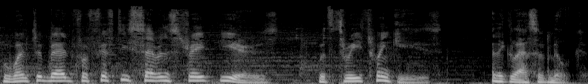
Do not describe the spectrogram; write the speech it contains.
who went to bed for 57 straight years with three Twinkies and a glass of milk.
